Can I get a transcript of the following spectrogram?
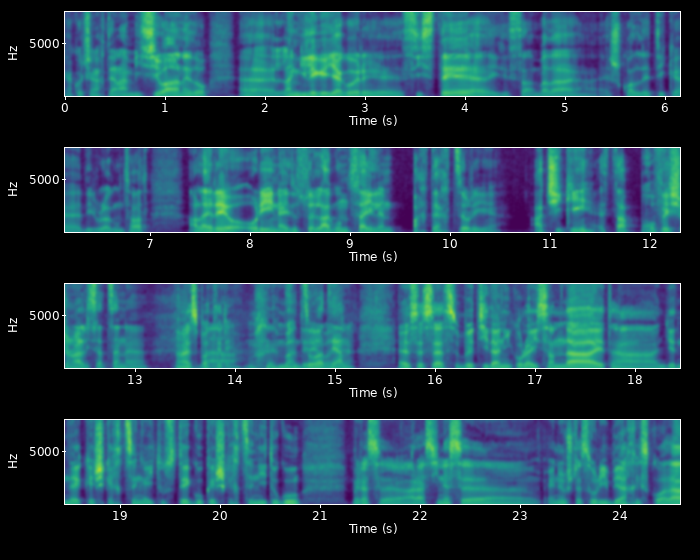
kakotxen artean ambizioan edo uh, langile gehiago ere ziste, uh, bada eskualdetik uh, diru laguntza bat. Hala ere hori nahi duzu laguntzailen parte hartze hori atxiki, ez da profesionalizatzen uh, ah, ez bat ere, bat ere, Ez ez ez beti da Nikola izan da eta jendek eskertzen gaituzte, guk eskertzen ditugu, beraz, uh, ara zinez, uh, ene ustez hori behar da,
